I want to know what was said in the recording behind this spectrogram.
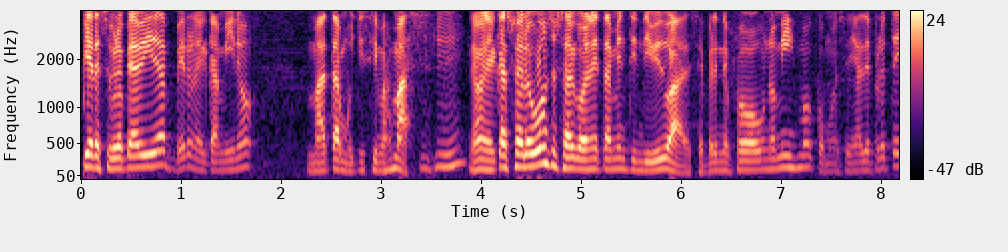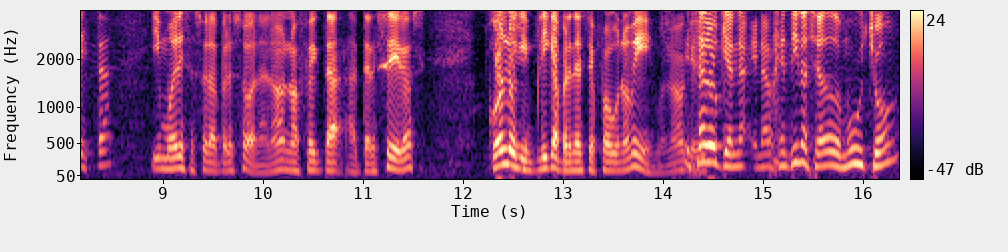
pierde su propia vida, pero en el camino mata muchísimas más. En el caso de Alobonzo es algo netamente individual, se prende fuego a uno mismo como señal de protesta y muere esa sola persona, no, no afecta a terceros, con lo que implica prenderse fuego a uno mismo. Es algo que en, Argentina se ha dado mucho,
